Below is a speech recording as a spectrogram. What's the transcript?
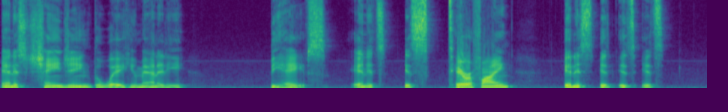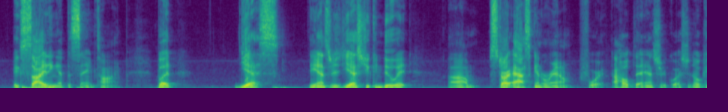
and it's changing the way humanity behaves and it's it's terrifying and it's it, it's it's exciting at the same time. But yes the answer is yes you can do it. Um, start asking around for it. I hope that answered your question. Okay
